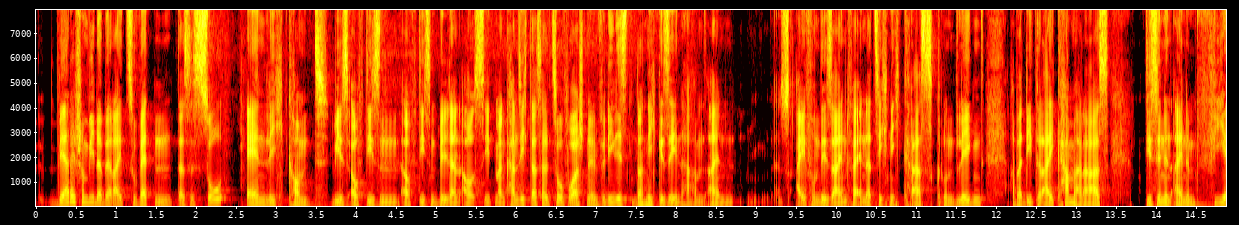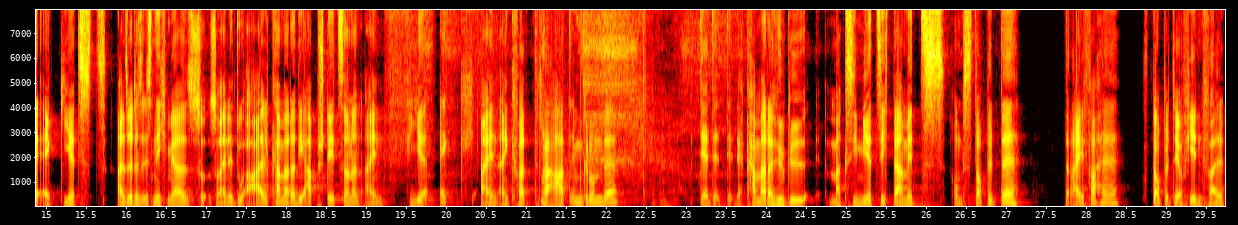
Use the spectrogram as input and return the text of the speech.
wäre schon wieder bereit zu wetten, dass es so ähnlich kommt, wie es auf diesen, auf diesen Bildern aussieht. Man kann sich das halt so vorstellen, für die, die es noch nicht gesehen haben, ein iPhone-Design verändert sich nicht krass grundlegend, aber die drei Kameras, die sind in einem Viereck jetzt. Also das ist nicht mehr so, so eine Dualkamera, die absteht, sondern ein Viereck, ein, ein Quadrat im Grunde. Der, der, der Kamerahügel maximiert sich damit ums Doppelte, Dreifache, Doppelte auf jeden Fall.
